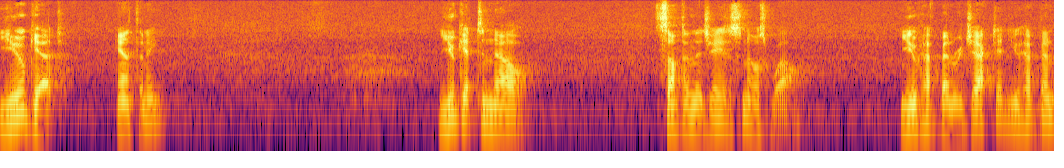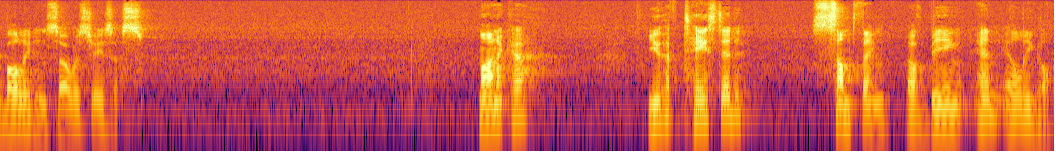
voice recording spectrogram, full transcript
you get, Anthony, you get to know something that Jesus knows well. You have been rejected, you have been bullied, and so was Jesus. Monica, you have tasted something of being an illegal.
